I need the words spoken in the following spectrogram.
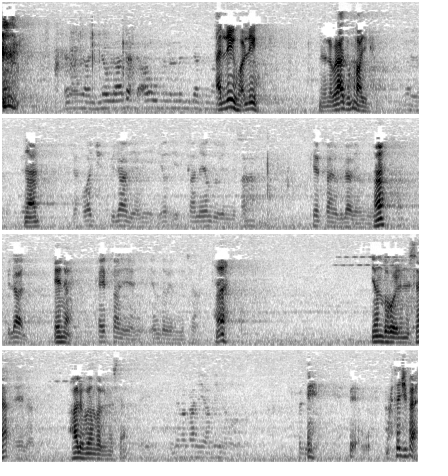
يعني من أولادك أو من الذي هو هو. من الأولاد ومن غيرهم. نعم. وجه بلال يعني كان ينظر إلى النساء كيف كان بلال ينظر؟ ها؟ بلال اي نعم كيف كان يعني ينظر إلى النساء؟ ها؟ ينظر إلى النساء؟ اي نعم هل هو ينظر إلى النساء؟ إنما كان يعطيه إيه محتجبات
